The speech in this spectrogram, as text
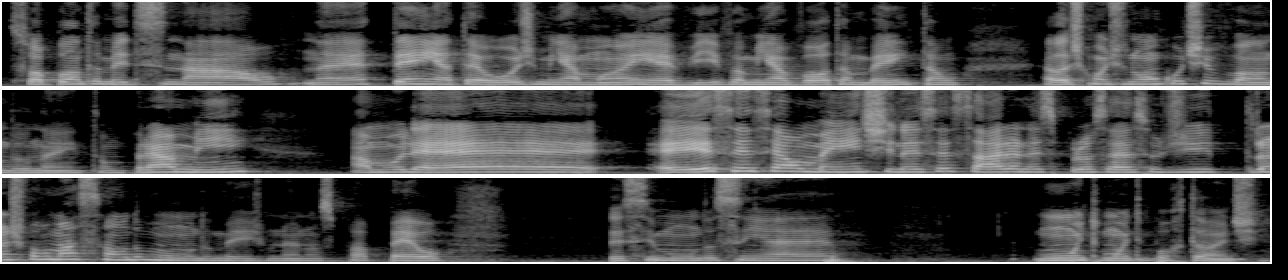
sua planta medicinal, né? Tem até hoje, minha mãe é viva, minha avó também, então elas continuam cultivando, né? Então, para mim, a mulher é essencialmente necessária nesse processo de transformação do mundo mesmo, né? Nosso papel desse mundo assim é muito, muito importante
